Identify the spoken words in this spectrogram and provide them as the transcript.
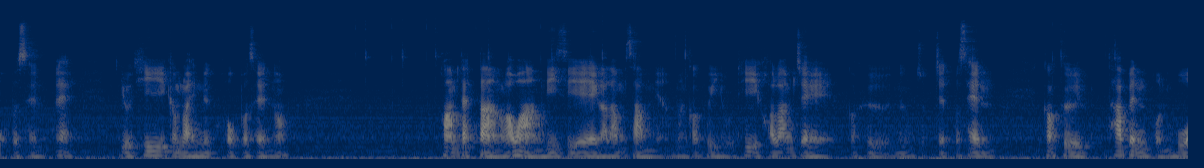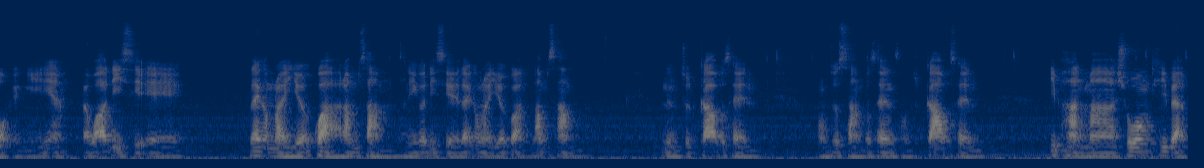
6%เอ๊ะอยู่ที่กำไรนึ่ง6%เนาะความแตกต่างระหว่าง DCA กับล่ำซ้ำเนี่ยมันก็คืออยู่ที่คอลัมน์ J ก็คือ 1.7%ก็คือถ้าเป็นผลบวกอย่างนี้เนี่ยแปลว่า DCA ได้กำไรเยอะกว่าลำซ้ำอันนี้ก็ DCA ได้กำไรเยอะกว่าลำซ้ำ1.9% 2.3% 2.9%ที่ผ่านมาช่วงที่แบบ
